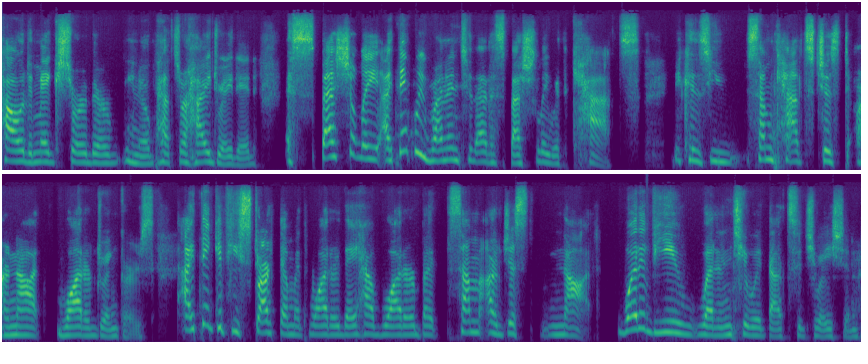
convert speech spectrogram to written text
how to make sure their you know pets are hydrated especially i think we run into that especially with cats because you some cats just are not water drinkers. I think if you start them with water they have water but some are just not. What have you run into with that situation?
